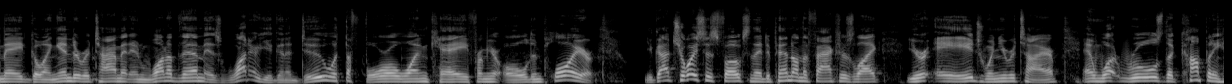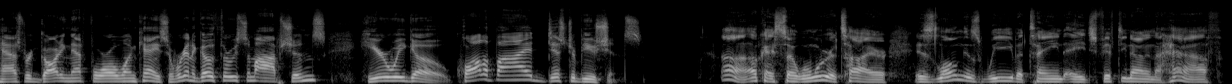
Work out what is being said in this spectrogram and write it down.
made going into retirement, and one of them is what are you going to do with the 401k from your old employer? You've got choices, folks, and they depend on the factors like your age when you retire and what rules the company has regarding that 401k. So, we're going to go through some options. Here we go qualified distributions. Ah, okay. So when we retire, as long as we've attained age 59 and a half,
